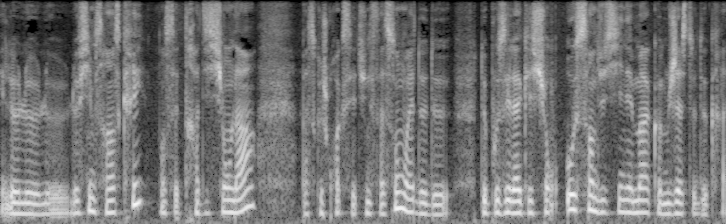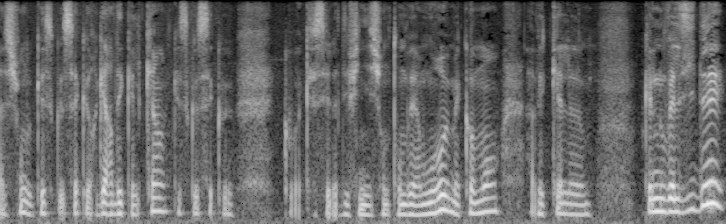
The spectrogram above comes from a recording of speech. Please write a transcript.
Et le, film sera inscrit dans cette tradition-là, parce que je crois que c'est une façon de, poser la question au sein du cinéma comme geste de création de qu'est-ce que c'est que regarder quelqu'un, qu'est-ce que c'est que quoi, c'est la définition de tomber amoureux mais comment, avec quelle, quelles nouvelles idées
